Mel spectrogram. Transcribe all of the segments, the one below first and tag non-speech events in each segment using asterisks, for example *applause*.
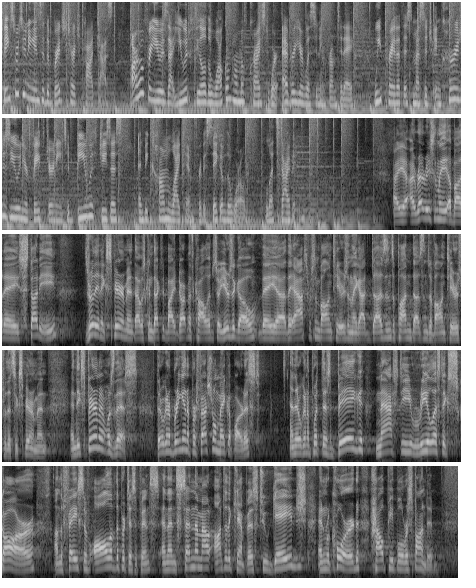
Thanks for tuning into the Bridge Church podcast. Our hope for you is that you would feel the welcome home of Christ wherever you're listening from today. We pray that this message encourages you in your faith journey to be with Jesus and become like him for the sake of the world. Let's dive in. I, uh, I read recently about a study. It's really an experiment that was conducted by Dartmouth College. So years ago, they, uh, they asked for some volunteers, and they got dozens upon dozens of volunteers for this experiment. And the experiment was this they were going to bring in a professional makeup artist. And they were going to put this big, nasty, realistic scar on the face of all of the participants and then send them out onto the campus to gauge and record how people responded.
